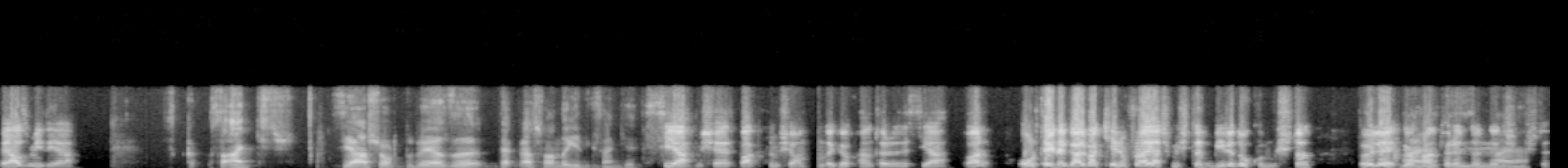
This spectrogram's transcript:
Beyaz mıydı ya? Sanki siyah şortlu. Beyazı deplasmanda giydik sanki. Siyahmış evet. Baktım şu anda Gökhan Töre'de siyah var. Ortayı da galiba Kerim Fry açmıştı. Biri dokunmuştu. Öyle Gökhan Töre'nin önüne Aynen. düşmüştü.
